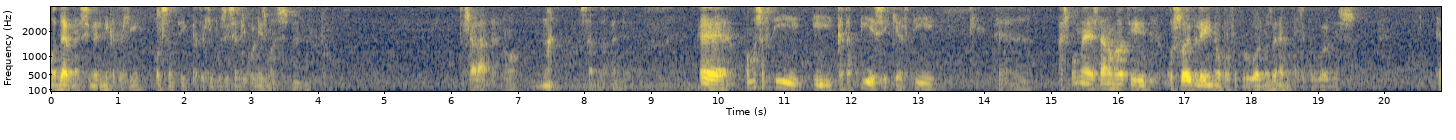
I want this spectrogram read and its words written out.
μοντέρνα σημερινή κατοχή, όχι σαν την κατοχή που ζήσαν οι γονείς μας. Το 40 εννοώ. Ναι. 45. Ε, όμως αυτή η καταπίεση και αυτή, ε, ας πούμε, αισθάνομαι ότι ο Σόιμπλε είναι ο πρωθυπουργός μας, δεν έχουμε πρωθυπουργό εμείς. Ε,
